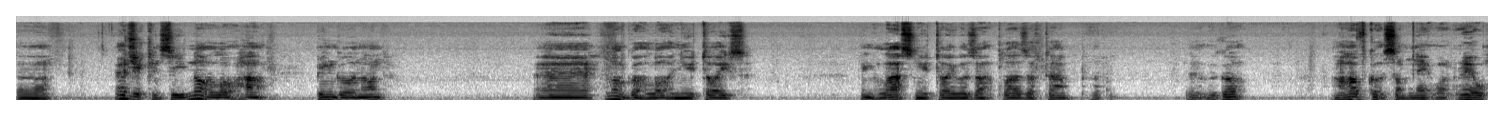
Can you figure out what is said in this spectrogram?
So as you can see not a lot has been going on. Uh, not got a lot of new toys. I think the last new toy was that Plaza Tampa that we got. I have got some network rail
